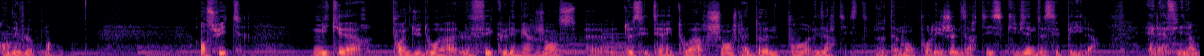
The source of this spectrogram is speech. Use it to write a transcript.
en développement. Ensuite, Meeker pointe du doigt le fait que l'émergence euh, de ces territoires change la donne pour les artistes, notamment pour les jeunes artistes qui viennent de ces pays-là. Elle affirme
